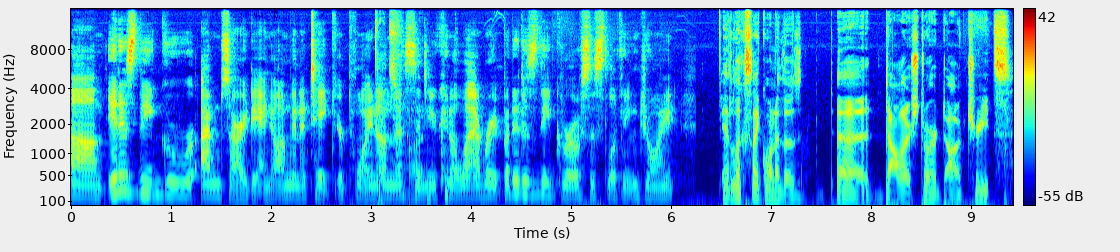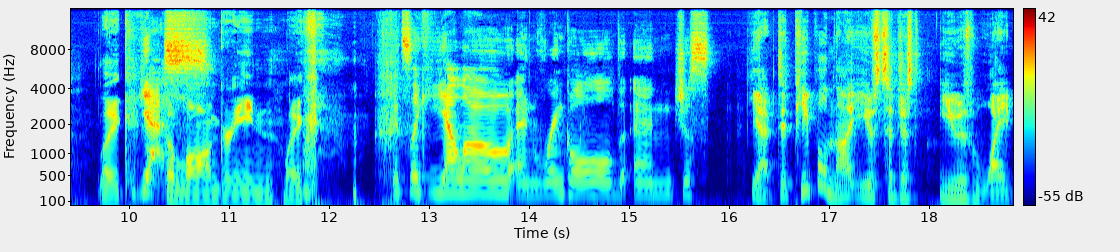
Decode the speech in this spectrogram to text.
Um, it is the. Gr- I'm sorry, Daniel. I'm gonna take your point on this, and you can elaborate. But it is the grossest looking joint. It looks like one of those uh, dollar store dog treats, like Yes. the long green, like It's like yellow and wrinkled and just. Yeah, did people not used to just use white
